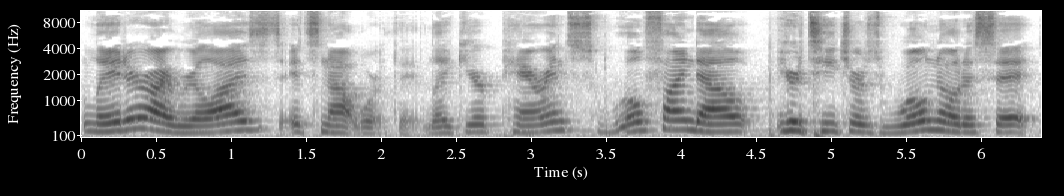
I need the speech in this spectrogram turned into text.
later I realized it's not worth it. Like your parents will find out, your teachers will notice it.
